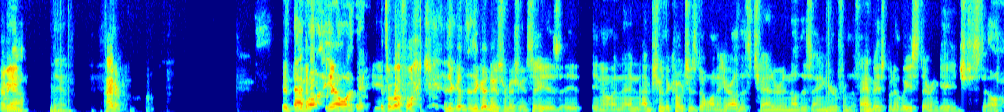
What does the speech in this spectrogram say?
I mean, yeah. yeah. I don't know. It, yeah, well, you know what? It's a rough watch. The good, the good news for Michigan State is, you know, and and I'm sure the coaches don't want to hear all this chatter and all this anger from the fan base, but at least they're engaged still.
